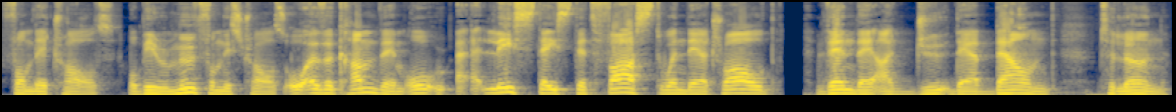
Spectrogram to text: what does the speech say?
from their trials, or be removed from these trials, or overcome them, or at least stay steadfast when they are trialed, then they are they are bound to learn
